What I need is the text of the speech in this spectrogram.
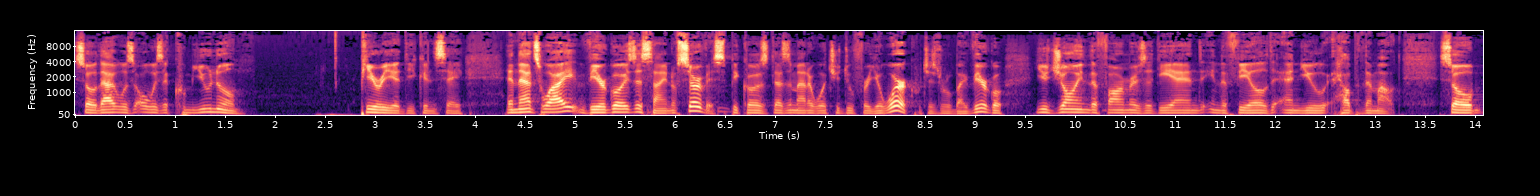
So that was always a communal period, you can say. And that's why Virgo is a sign of service, because it doesn't matter what you do for your work, which is ruled by Virgo, you join the farmers at the end in the field and you help them out. So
